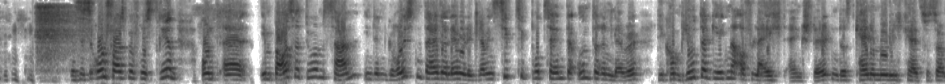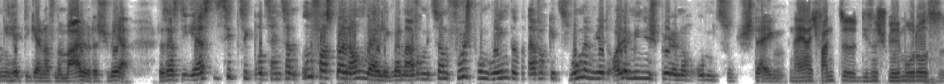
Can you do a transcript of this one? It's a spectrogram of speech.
das ist unfassbar frustrierend. Und äh, im Bowser-Turm sind in den größten Teil der Level, ich glaube in 70 Prozent der unteren Level, die Computergegner auf leicht eingestellt und du hast keine Möglichkeit zu sagen, ich hätte die gerne auf normal oder schwer. Das heißt, die ersten 70 Prozent sind unfassbar langweilig, weil man einfach mit so einem Vorsprung gewinnt und einfach gezwungen wird, alle Minispiele nach oben zu steigen. Naja, ich fand äh, diesen Spielmodus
